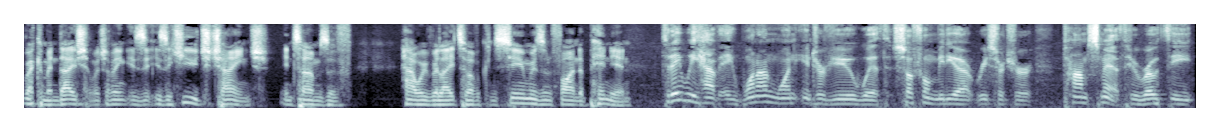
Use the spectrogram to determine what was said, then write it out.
recommendation, which I think is, is a huge change in terms of how we relate to other consumers and find opinion. Today we have a one on one interview with social media researcher Tom Smith, who wrote the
